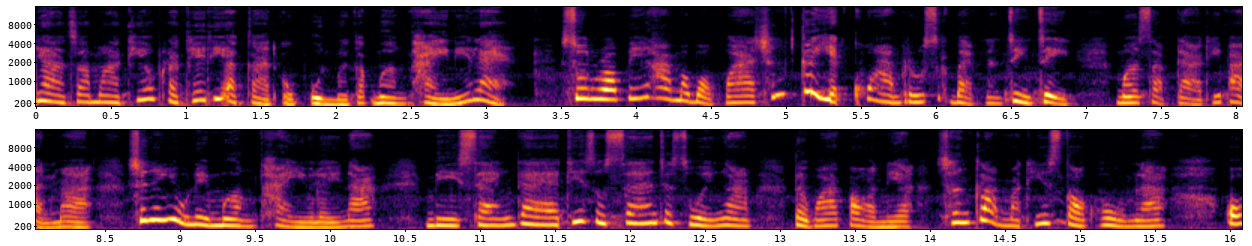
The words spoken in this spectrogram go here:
อยากจะมาเที่ยวประเทศที่อากาศอบอุ่นเหมือนกับเมืองไทยนี่แหละ ส่วนโรบี้ค่ะมาบอกว่าฉันเกลียดความรู้สึกแบบนั้นจริงๆ เมื่อสัปดาห์ที่ผ่านมา ฉันยังอยู่ในเมืองไทยอยู่เลยนะ มีแสงแดดที่สุดแสนจะสวยงาม แต่ว่าตอนเนี้ยฉันกลับมาที่สตอกโฮล์มแล้ว โอ้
